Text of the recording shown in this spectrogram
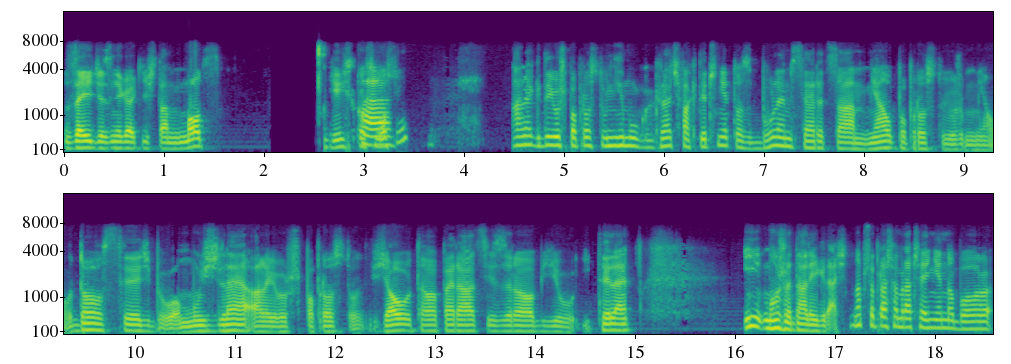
zejdzie z niego jakiś tam moc gdzieś z Tak. kosmosu. Ale gdy już po prostu nie mógł grać faktycznie, to z bólem serca miał po prostu już miał dosyć, było mu źle, ale już po prostu wziął tę operację, zrobił i tyle. i może dalej grać. No przepraszam, raczej nie, no bo y,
